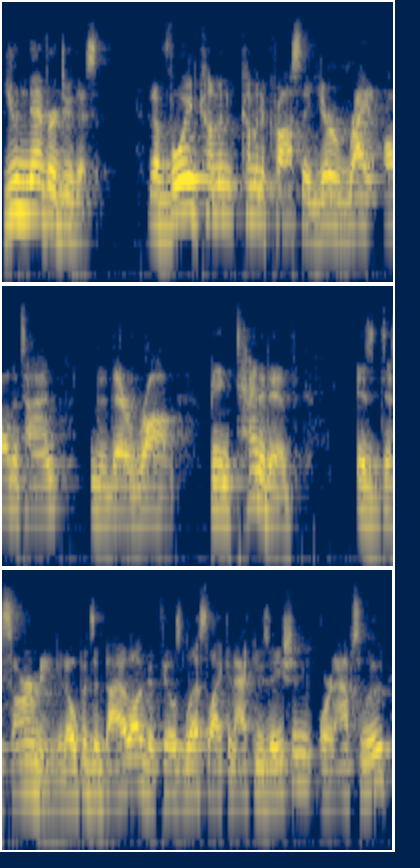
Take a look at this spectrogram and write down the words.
you never do this. And avoid coming, coming across that you're right all the time, they're wrong. Being tentative is disarming. It opens a dialogue that feels less like an accusation or an absolute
